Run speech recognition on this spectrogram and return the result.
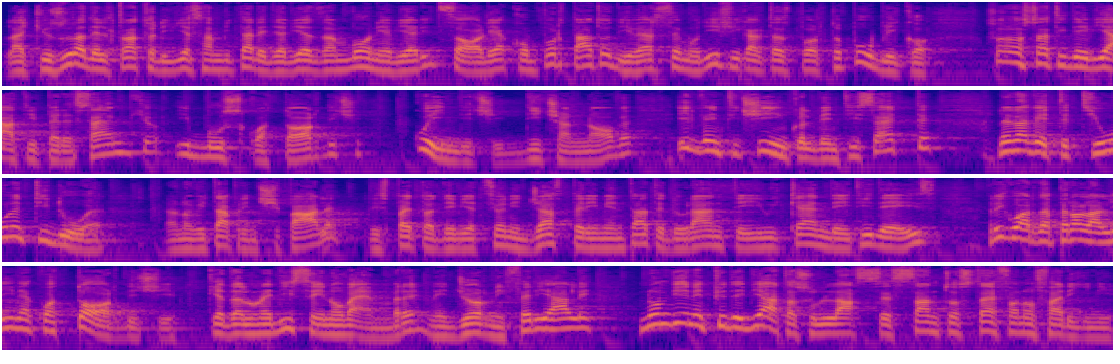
La chiusura del tratto di via San Vitale da via Zamboni a via Rizzoli ha comportato diverse modifiche al trasporto pubblico. Sono stati deviati per esempio i bus 14, 15, 19, il 25 e il 27, le navette T1 e T2, la novità principale, rispetto a deviazioni già sperimentate durante i weekend 80 Days, riguarda però la linea 14, che da lunedì 6 novembre, nei giorni feriali, non viene più deviata sull'asse Santo Stefano Farini,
